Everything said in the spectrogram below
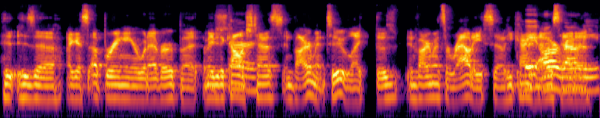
his, uh I guess upbringing or whatever, but For maybe the college tennis environment too. Like those environments are rowdy, so he kind of knows how to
